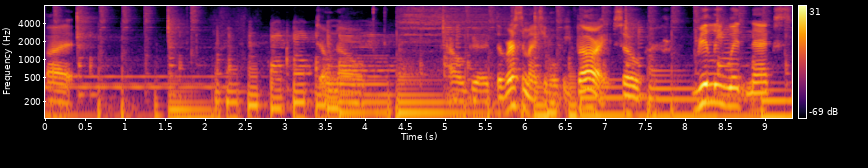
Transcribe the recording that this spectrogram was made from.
but good the rest of my team will be. But all right, so really with next,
